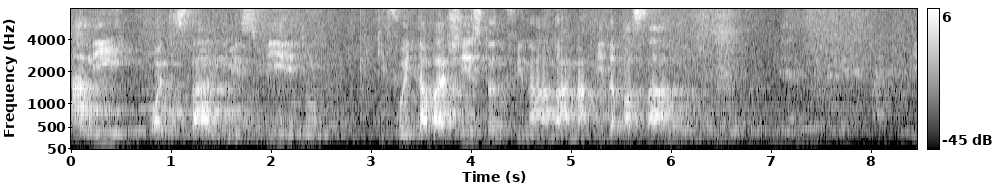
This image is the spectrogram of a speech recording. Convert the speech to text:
Ali pode estar um espírito que foi tabagista no final, na, na vida passada. E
